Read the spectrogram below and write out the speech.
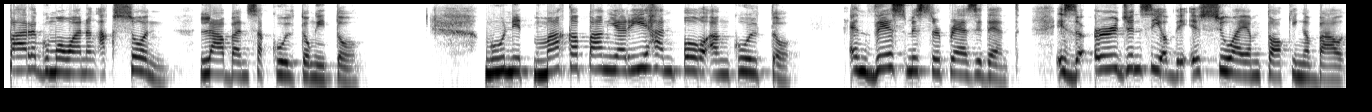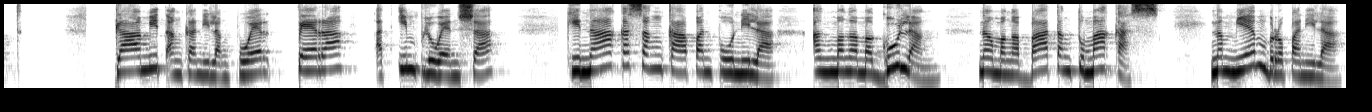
para gumawa ng aksyon laban sa kultong ito. Ngunit makapangyarihan po ang kulto. And this, Mr. President, is the urgency of the issue I am talking about. Gamit ang kanilang puwer- pera at impluensya, kinakasangkapan po nila ang mga magulang ng mga batang tumakas na miyembro pa nila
